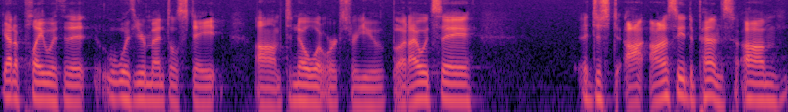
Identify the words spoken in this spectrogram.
gotta play with it with your mental state um, to know what works for you. But I would say it just honestly it depends. Um,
